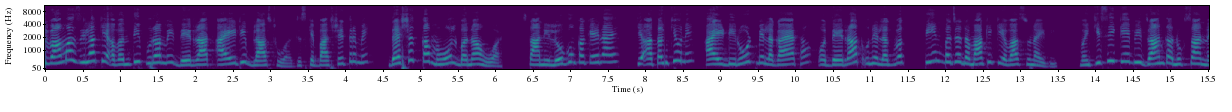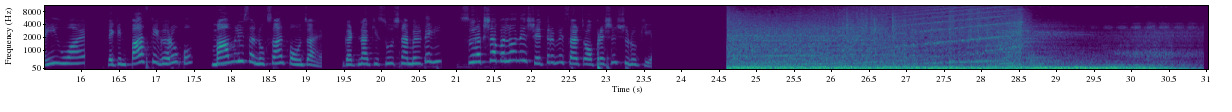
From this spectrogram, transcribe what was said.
पुलवामा जिला के अवंतीपुरा में देर रात आईईडी ब्लास्ट हुआ, जिसके बाद क्षेत्र में दहशत का माहौल बना हुआ है। स्थानीय लोगों का कहना है कि आतंकियों ने आईईडी रोड में लगाया था और देर रात उन्हें लगभग तीन बजे धमाके की आवाज़ सुनाई दी। वहीं किसी के भी जान का नुकसान नहीं हुआ है, लेकिन पास के घरों को मामूली सा नुकसान पहुँचा है। घटना की सूचना मिलते ही सुरक्षा बलों ने क्षेत्र में सर्च ऑपरेशन शुरू किया।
